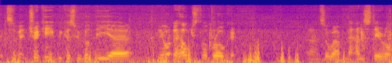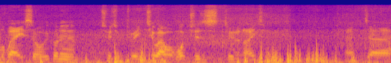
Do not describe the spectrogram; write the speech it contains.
it's a bit tricky because we've got the, uh, the auto helm still broken and so we're having to hand steer all the way so we're going to switch between two hour watches through the night and uh,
